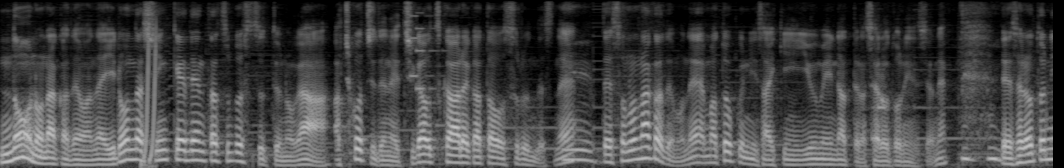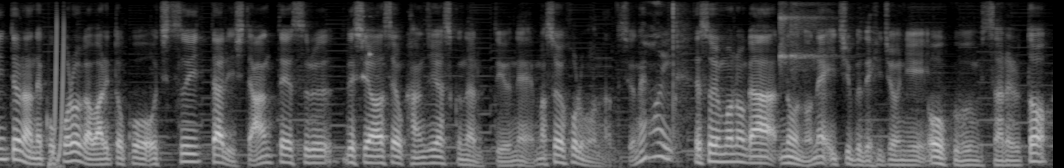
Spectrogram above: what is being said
脳の中ではねいろんな神経伝達物質っていうのがあちこちでね違う使われ方をするんですね。でその中でもね、まあ、特に最近有名になってるのはセロトニンですよね。でセロトニンっていうのはね心が割とこう落ち着いたりして安定するで幸せを感じやすくなるっていうね、まあ、そういうホルモンなんですよね。はい、でそういうものが脳のね一部で非常に多く分泌されると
